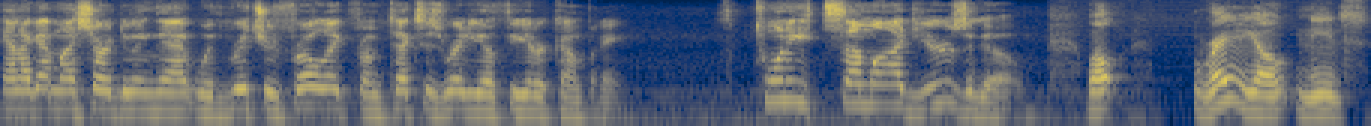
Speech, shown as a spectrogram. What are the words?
And I got my start doing that with Richard Froelich from Texas Radio Theater Company 20 some odd years ago. Well, radio needs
